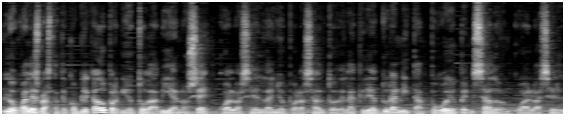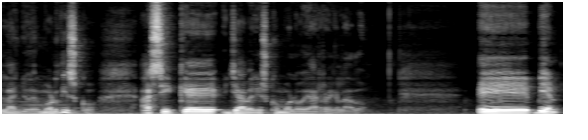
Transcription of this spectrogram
Lo cual es bastante complicado porque yo todavía no sé cuál va a ser el daño por asalto de la criatura, ni tampoco he pensado en cuál va a ser el daño del mordisco. Así que ya veréis cómo lo he arreglado. Eh, bien,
